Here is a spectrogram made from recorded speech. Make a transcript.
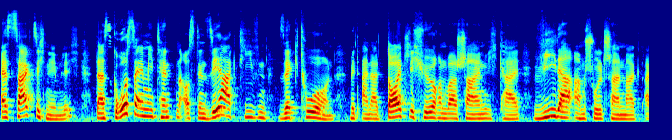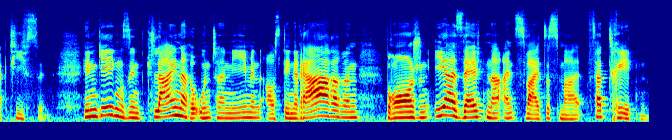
Es zeigt sich nämlich, dass große Emittenten aus den sehr aktiven Sektoren mit einer deutlich höheren Wahrscheinlichkeit wieder am Schuldscheinmarkt aktiv sind. Hingegen sind kleinere Unternehmen aus den rareren Branchen eher seltener ein zweites Mal vertreten.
